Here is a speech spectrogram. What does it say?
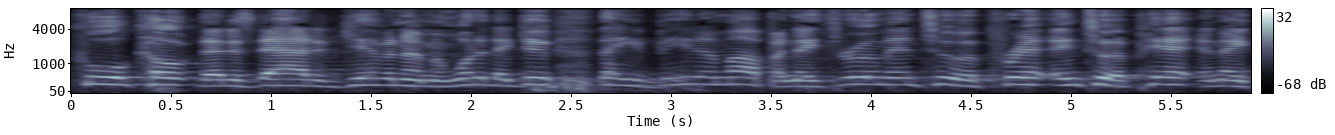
cool coat that his dad had given him. And what did they do? They beat him up and they threw him into a, pit, into a pit and they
